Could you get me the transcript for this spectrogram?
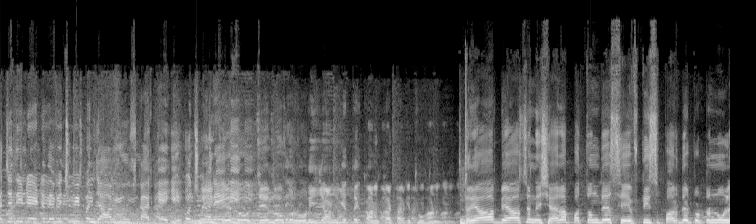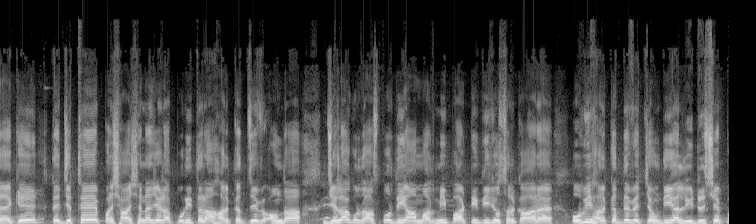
ਅੱਜ ਦੀ ਡੇਟ ਦੇ ਵਿੱਚ ਵੀ ਪੰਜਾਬ ਯੂਜ਼ ਕਰਕੇ ਹੀ ਕੁਝ ਕਰੇਗੀ। ਲੋਕ ਜੇ ਲੋਕ ਰੋੜੀ ਜਾਣਗੇ ਤੇ ਕਣਕ ਆਟਾ ਕਿੱਥੋਂ ਖਾਣਗੇ? ਦਰਿਆ ਬਿਆਸ ਨਸ਼ਹਿਰਾ ਪਤਨ ਦੇ ਸੇਫਟੀ ਸਪਰ ਦੇ ਟੁੱਟਣ ਨੂੰ ਲੈ ਕੇ ਤੇ ਜਿੱਥੇ ਪ੍ਰਸ਼ਾਸਨ ਹੈ ਜਿਹੜਾ ਪੂਰੀ ਤਰ੍ਹਾਂ ਹਰਕਤ 'ਚ ਆਉਂਦਾ, ਜ਼ਿਲ੍ਹਾ ਗੁਰਦਾਸਪੁਰ ਦੀ ਆਮ ਆਦਮੀ ਪਾਰਟੀ ਦੀ ਜੋ ਸਰਕਾਰ ਹੈ, ਉਹ ਵੀ ਹਰਕਤ ਦੇ ਵਿੱਚ ਆਉਂਦੀ ਆ। ਲੀਡਰਸ਼ਿਪ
